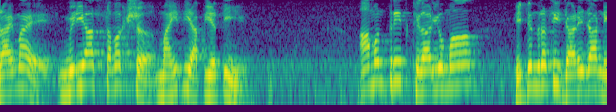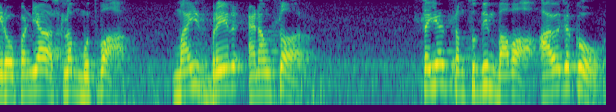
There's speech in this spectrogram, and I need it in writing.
રાયમાએ મીડિયા સમક્ષ માહિતી આપી હતી. આમંત્રિત ખેલાડીઓમાં હિતેન્દ્રસિંહ જાડેજા નીરવ પંડ્યા અસલમ મુતવા માઇસ બ્રેર એનાઉન્સર સૈયદ શમસુદ્દીન બાવા આયોજકો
